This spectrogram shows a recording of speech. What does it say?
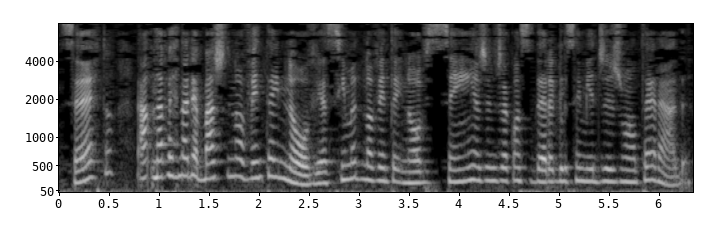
certo? Ah, na verdade, abaixo de 99. Acima de 99, 100, a gente já considera a glicemia de jejum alterada.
